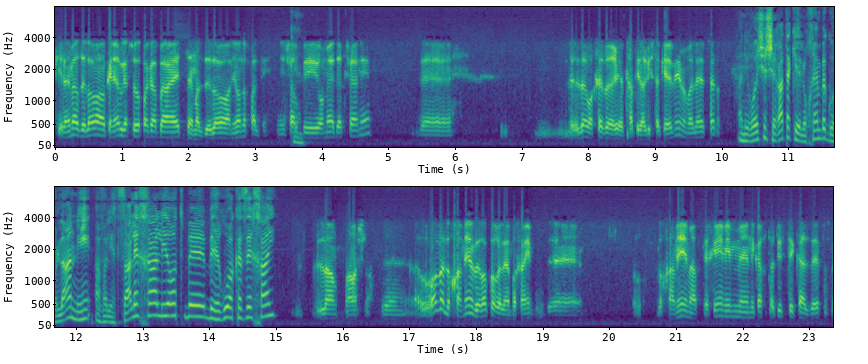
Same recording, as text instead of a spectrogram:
כאילו, אני אומר, זה לא, כנראה בגלל שלא פגע בעצם, אז זה לא, אני לא נפלתי. אני נשארתי עומד איך שאני, ו... וזהו, אחרי זה התחלתי להרגיש את הכאבים, אבל אה, בסדר. אני רואה ששירת כלוחם בגולני, אבל יצא לך להיות באירוע כזה חי? לא, ממש לא. רוב הלוחמים זה לא קורה להם בחיים. זה... לוחמים, מאבטחים, אם אה, ניקח סטטיסטיקה זה 0.00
